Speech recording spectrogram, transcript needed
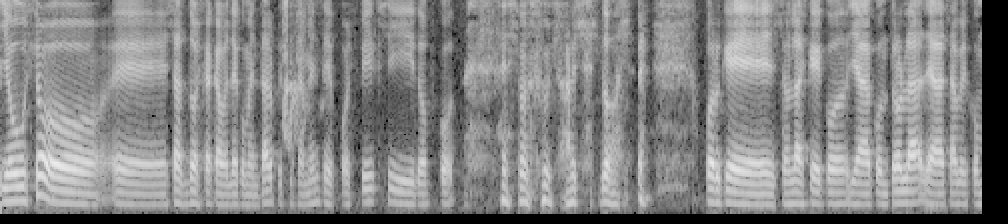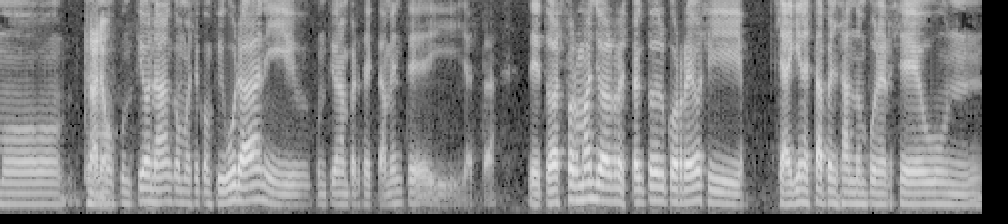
yo uso eh, esas dos que acabas de comentar, precisamente, Postfix y Dovecot. son, esas dos. Porque son las que ya controlas, ya sabes cómo, funcionan, cómo se configuran y funcionan perfectamente y ya está. De todas formas, yo al respecto del correo, si, si alguien está pensando en ponerse un,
